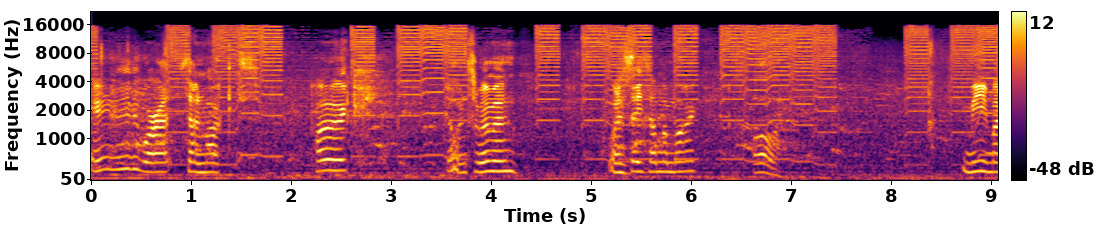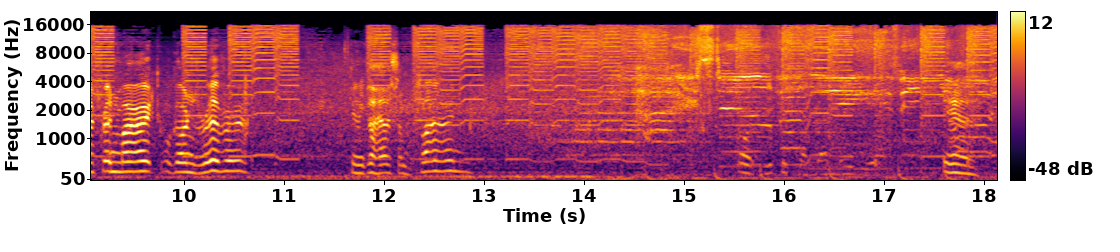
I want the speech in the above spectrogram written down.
And we're at San Marcos Park, going swimming. Want to say something, Mark? Oh, Me and my friend Mark, we're going to the river. Gonna go have some fun. oh, this is like that movie. Yeah.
